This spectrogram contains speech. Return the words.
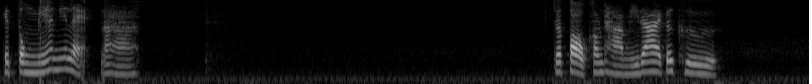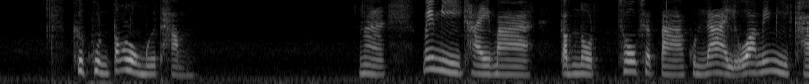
ไอ้ตรงเนี้ยนี่แหละนะคะ จะตอบคำถามนี้ได้ก็คือ คือคุณต้องลงมือทำนะไม่มีใครมากำหนดโชคชะตาคุณได้ หรือว่าไม่มีใคร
